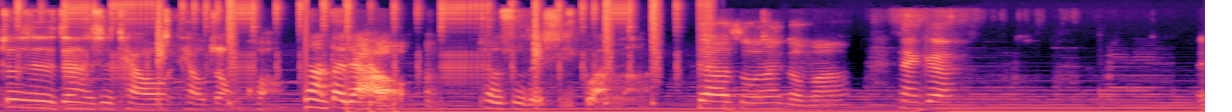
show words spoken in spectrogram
就是真的是挑挑状况。那大家有特殊的习惯吗？是要说那个吗？哪个？哎，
